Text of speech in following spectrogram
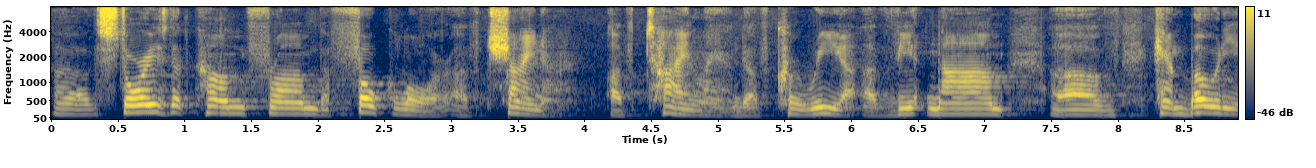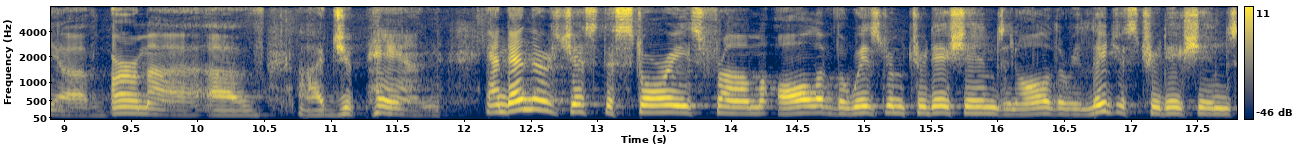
uh, stories that come from the folklore of China, of Thailand, of Korea, of Vietnam, of Cambodia, of Burma, of uh, Japan. And then there's just the stories from all of the wisdom traditions and all of the religious traditions,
